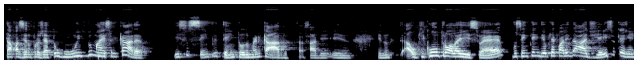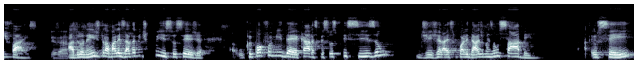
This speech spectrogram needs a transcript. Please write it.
tá fazendo um projeto ruim e tudo mais. Só que, cara, isso sempre tem em todo o mercado, tá, sabe? E, e não, o que controla isso é você entender o que é qualidade, e é isso que a gente faz. Exato. A Dronend trabalha exatamente com isso, ou seja, qual foi a minha ideia? Cara, as pessoas precisam de gerar isso com qualidade, mas não sabem. Eu sei,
